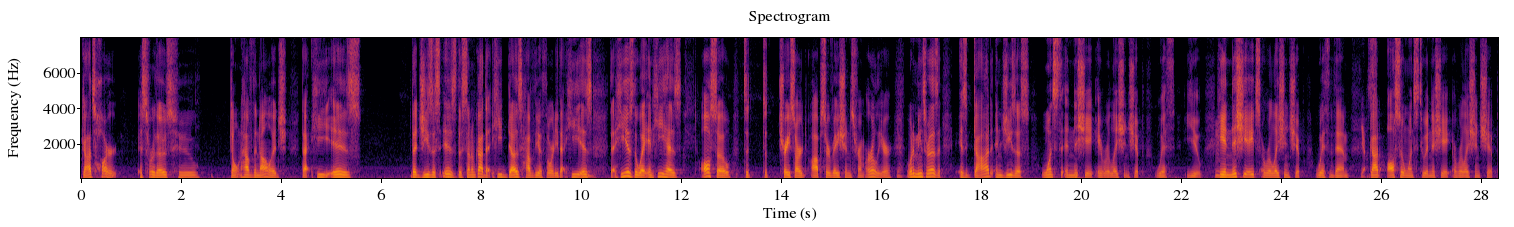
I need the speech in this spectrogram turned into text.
God's heart is for those who don't have the knowledge that he is that Jesus is the son of God that he does have the authority that he is hmm. that he is the way. And he has also to to trace our observations from earlier Yeah. what it means for us is God and Jesus wants to initiate a relationship with you. He hmm. initiates a relationship with them Yes. God also wants to initiate a relationship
